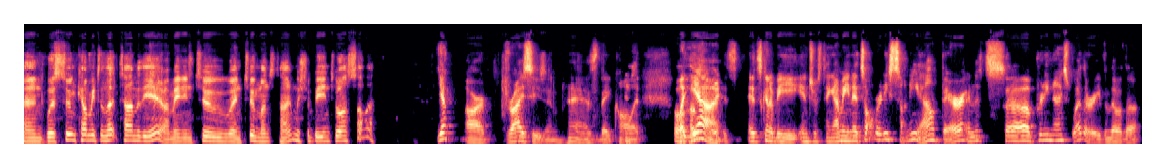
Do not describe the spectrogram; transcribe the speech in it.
And we're soon coming to that time of the year. I mean, in two in two months' time, we should be into our summer. Yep, our dry season, as they call it. Well, but yeah, it's it's going to be interesting. I mean, it's already sunny out there, and it's uh, pretty nice weather, even though the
